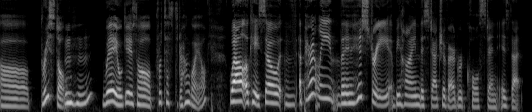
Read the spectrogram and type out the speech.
uh, Bristol mm-hmm. 왜 여기에서 프로테스트를 한 거예요? Well, okay, so th- apparently the history behind the statue of Edward Colston is that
